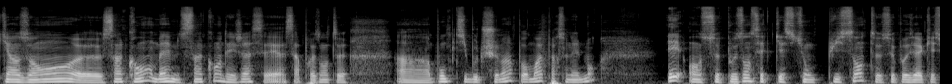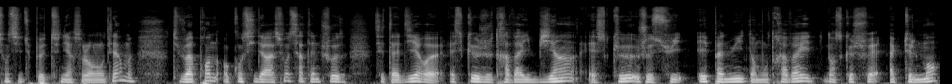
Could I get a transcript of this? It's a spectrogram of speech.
15 ans, 5 euh, ans, même 5 ans déjà, ça représente un bon petit bout de chemin pour moi personnellement. Et en se posant cette question puissante, se poser la question si tu peux tenir sur le long terme, tu vas prendre en considération certaines choses. C'est-à-dire, euh, est-ce que je travaille bien? Est-ce que je suis épanoui dans mon travail, dans ce que je fais actuellement?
